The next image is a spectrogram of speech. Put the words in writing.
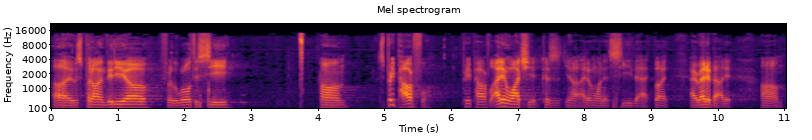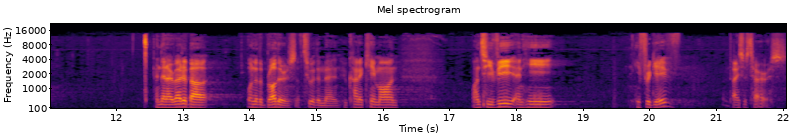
Uh, it was put on video for the world to see. Um, it's pretty powerful, pretty powerful. I didn't watch it because, you know, I don't want to see that, but I read about it. Um, and then I read about one of the brothers of two of the men who kind of came on on TV and he he forgave the ISIS terrorists.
